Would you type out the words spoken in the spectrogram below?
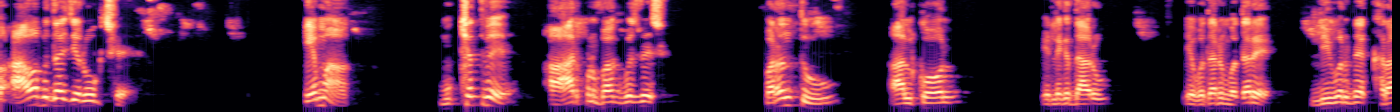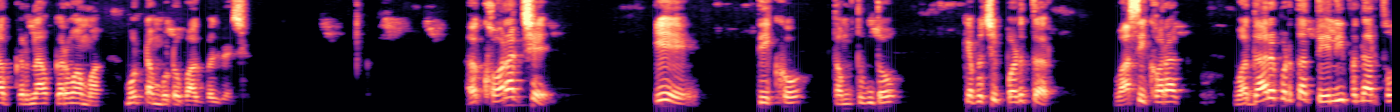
તો આવા બધા જે રોગ છે, એમાં મુખ્યત્વે આહાર પણ ભાગ ભજવે છે. પરંતુ આલ્કોહોલ એટલે કે દારૂ એ વધારે વધારે લીવરને ખરાબ કરવામાં મોટામાં મોટો ભાગ ભજવે છે. હવે ખોરાક છે એ તીખો, તમતુમતો કે પછી પડતર વાસી ખોરાક, વધારે પડતા તેલી પદાર્થો,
